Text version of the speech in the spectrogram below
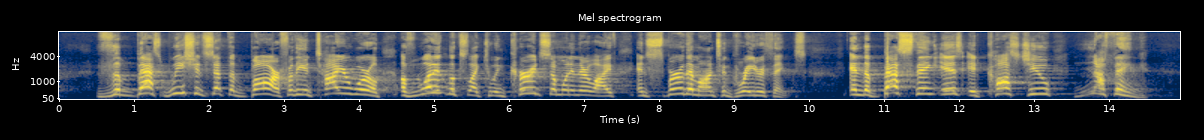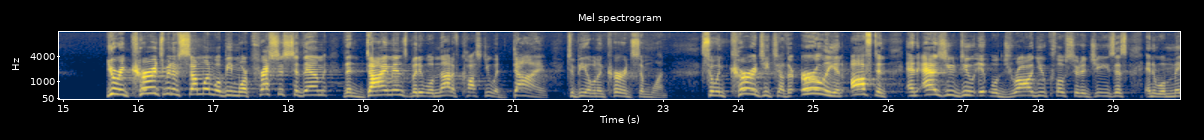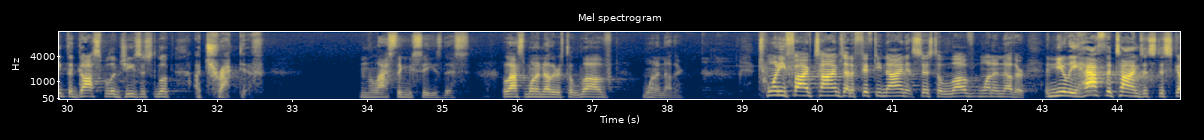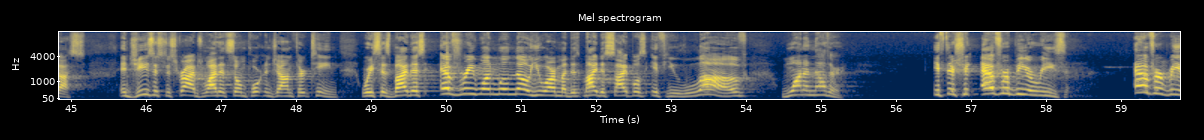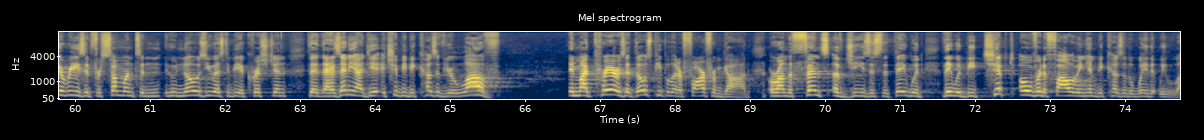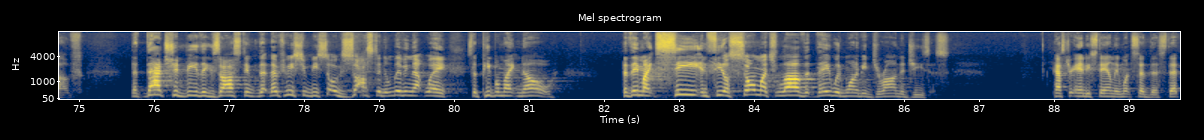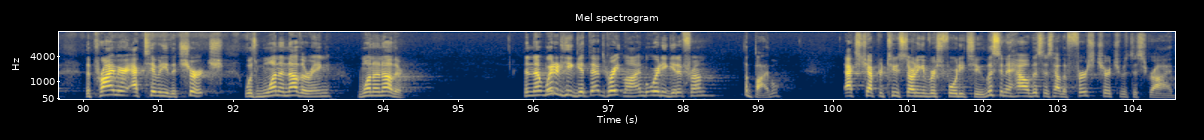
The best. We should set the bar for the entire world of what it looks like to encourage someone in their life and spur them on to greater things. And the best thing is, it costs you nothing. Your encouragement of someone will be more precious to them than diamonds, but it will not have cost you a dime to be able to encourage someone. So encourage each other early and often, and as you do, it will draw you closer to Jesus and it will make the gospel of Jesus look attractive. And the last thing we see is this the last one another is to love one another. 25 times out of 59, it says to love one another. And nearly half the times it's discussed and Jesus describes why that's so important in John 13, where he says, By this, everyone will know you are my, my disciples if you love one another. If there should ever be a reason, ever be a reason for someone to, who knows you as to be a Christian that, that has any idea, it should be because of your love. And my prayer is that those people that are far from God or on the fence of Jesus, that they would, they would be tipped over to following him because of the way that we love. That that should be the exhaustive, that, that we should be so exhausted in living that way so that people might know. That they might see and feel so much love that they would want to be drawn to Jesus. Pastor Andy Stanley once said this that the primary activity of the church was one anothering one another. And now, where did he get that? Great line, but where did he get it from? The Bible. Acts chapter 2, starting in verse 42. Listen to how this is how the first church was described.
